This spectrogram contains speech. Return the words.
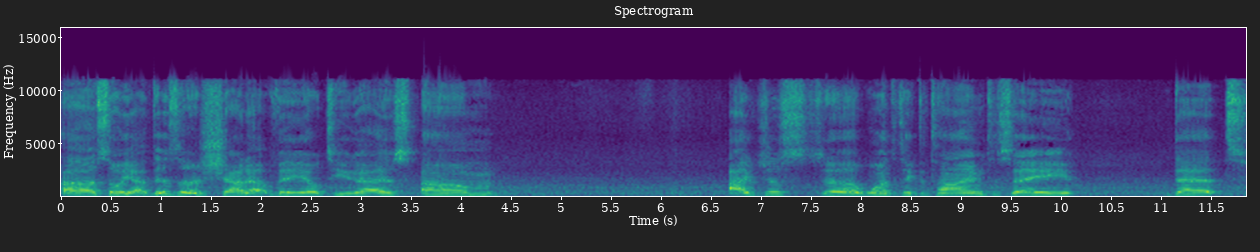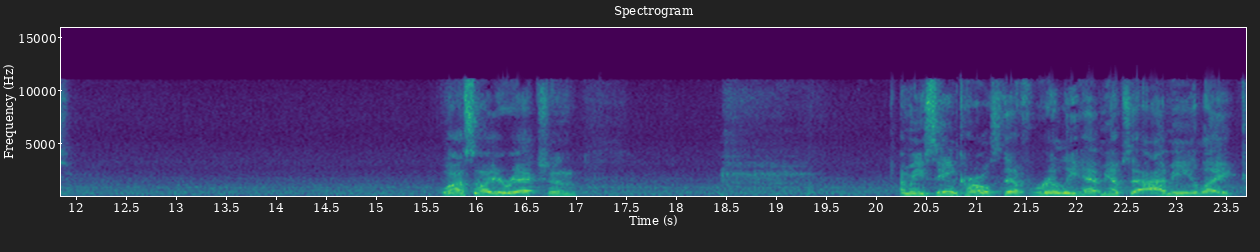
Uh, so yeah, this is a shout out video to you guys. Um, I just uh, wanted to take the time to say that when I saw your reaction, I mean, seeing Carl's death really had me upset. I mean, like,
